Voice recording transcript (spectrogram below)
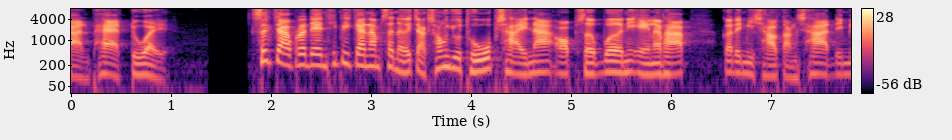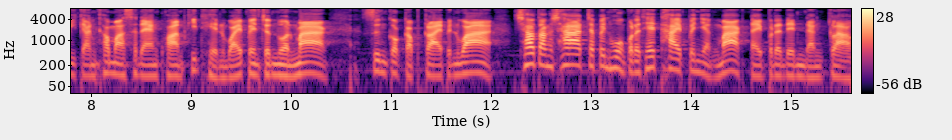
การแพทย์ด้วยซึ่งจากประเด็นที่มีการนำเสนอจากช่อง YouTube China Observer นี่เองนะครับ ก็ได้มีชาวต่างชาติได้มีการเข้ามาแสดงความคิดเห็นไว้เป็นจำนวนมาก ซึ่งก็กลับกลายเป็นว่า ชาวต่างชาติจะเป็นห่วงประเทศไทยเป็นอย่างมากในประเด็นดังกล่าว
